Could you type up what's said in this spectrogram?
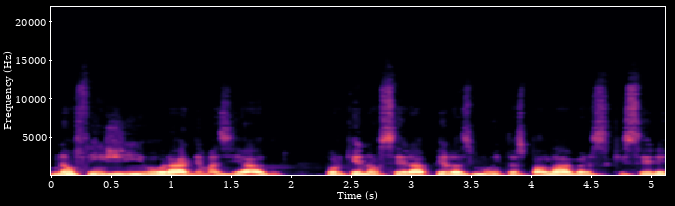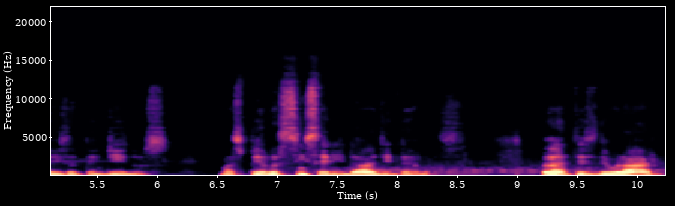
Não fingi orar demasiado, porque não será pelas muitas palavras que sereis atendidos, mas pela sinceridade delas. Antes de orar,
